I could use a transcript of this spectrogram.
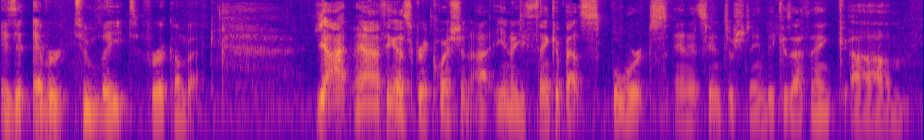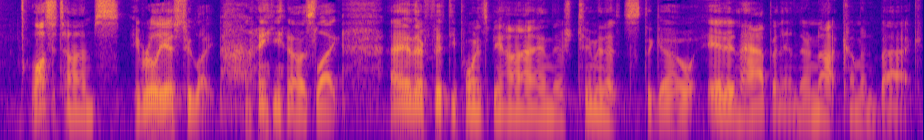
is it ever too late for a comeback? Yeah, I, I think that's a great question. I, you know, you think about sports, and it's interesting because I think um, lots of times it really is too late. you know, it's like, hey, they're 50 points behind. There's two minutes to go. It didn't happen, and they're not coming back.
